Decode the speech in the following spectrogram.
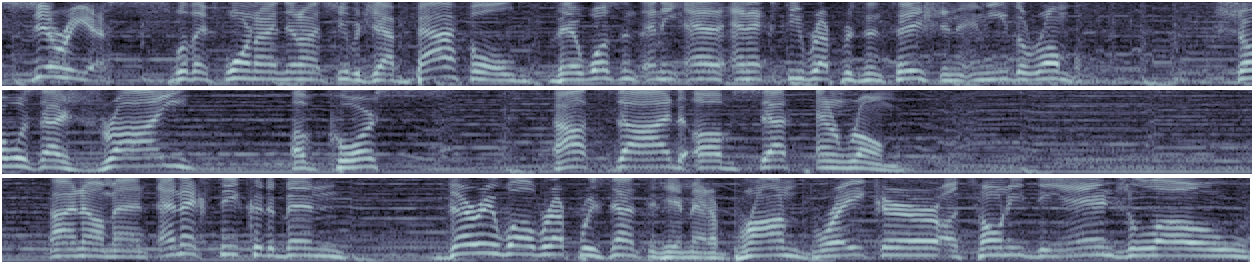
Serious with a 499 super chat. Baffled there wasn't any NXT representation in either Rumble. Show was as dry, of course, outside of Seth and Roman. I know, man. NXT could have been very well represented here, man. A Bron Breakker, a Tony D'Angelo,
